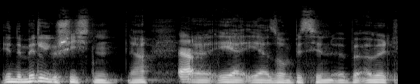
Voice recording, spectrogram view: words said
in den Mittelgeschichten, ja, Ja. Äh, eher eher so ein bisschen äh, beömmelt.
